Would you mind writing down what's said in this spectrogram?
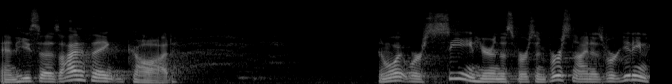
And he says, I thank God. And what we're seeing here in this verse, in verse 9, is we're getting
